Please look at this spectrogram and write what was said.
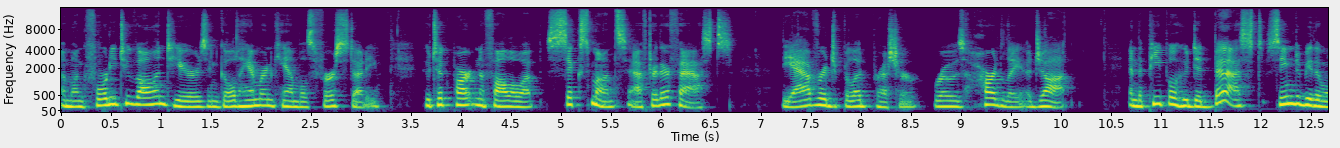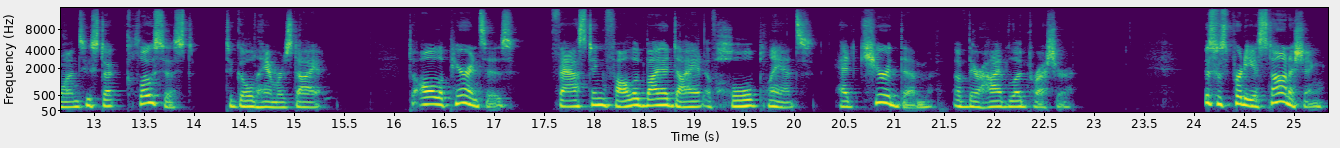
Among 42 volunteers in Goldhamer and Campbell's first study, who took part in a follow up six months after their fasts, the average blood pressure rose hardly a jot, and the people who did best seemed to be the ones who stuck closest to Goldhamer's diet. To all appearances, fasting followed by a diet of whole plants had cured them of their high blood pressure. This was pretty astonishing,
